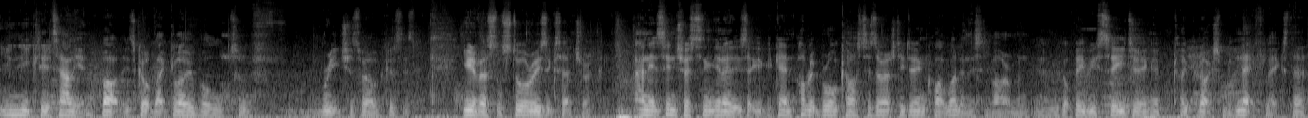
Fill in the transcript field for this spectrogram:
uniquely Italian, but it's got that global sort of reach as well because it's universal stories, etc. and it's interesting, you know, it's, again, public broadcasters are actually doing quite well in this environment. You know, we've got BBC doing a co-production with Netflix. They're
